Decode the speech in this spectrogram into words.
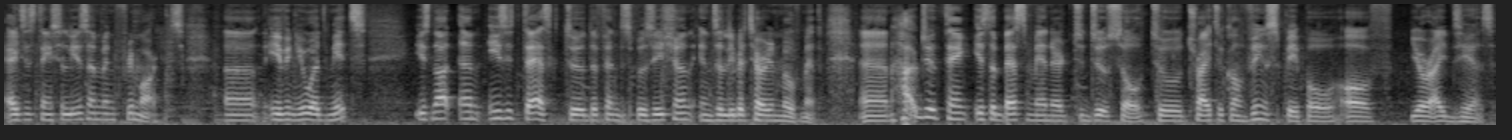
existentialism, and free markets. Uh, even you admit it's not an easy task to defend this position in the libertarian movement. And how do you think is the best manner to do so, to try to convince people of your ideas?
